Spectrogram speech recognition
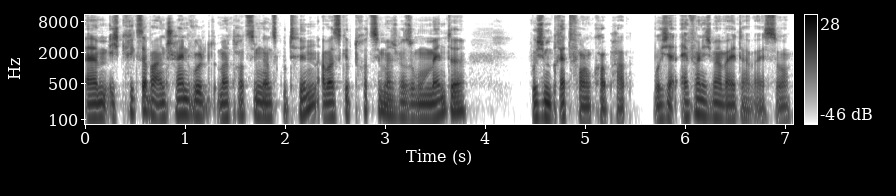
Ähm, ich krieg's aber anscheinend wohl immer trotzdem ganz gut hin, aber es gibt trotzdem manchmal so Momente, wo ich ein Brett vor dem Kopf habe, wo ich halt einfach nicht mehr weiter weiß, so.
